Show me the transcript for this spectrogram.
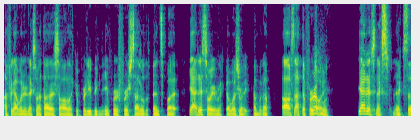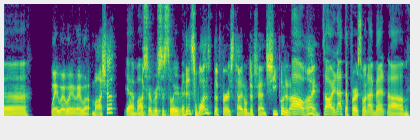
I forgot when her next one. I thought I saw like a pretty big name for her first title defense, but yeah, it is Sawyer Wreck. I was right coming up. Oh, it's not the first Really? one. Yeah, it is next. Next. Uh, Wait, wait, wait, wait, what? Masha? yeah, Masha versus Sawyer. This was the first title defense. She put it on Oh, the line. sorry, not the first one. I meant um,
